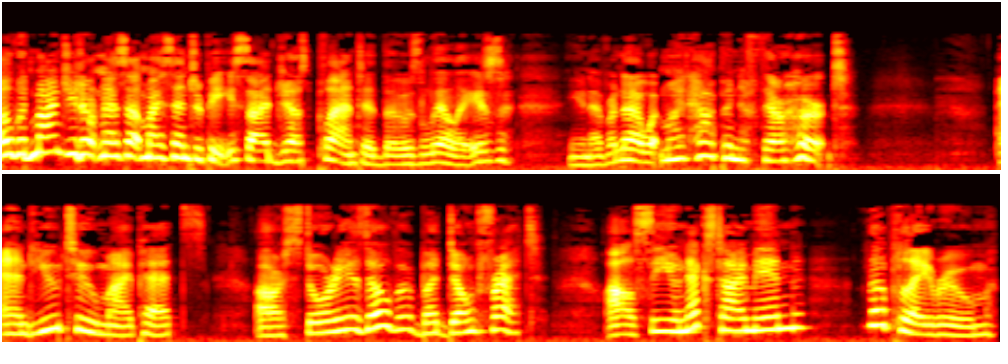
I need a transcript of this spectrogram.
Oh, but mind you don't mess up my centerpiece. I just planted those lilies. You never know what might happen if they're hurt. And you too, my pets. Our story is over, but don't fret. I'll see you next time in the playroom.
